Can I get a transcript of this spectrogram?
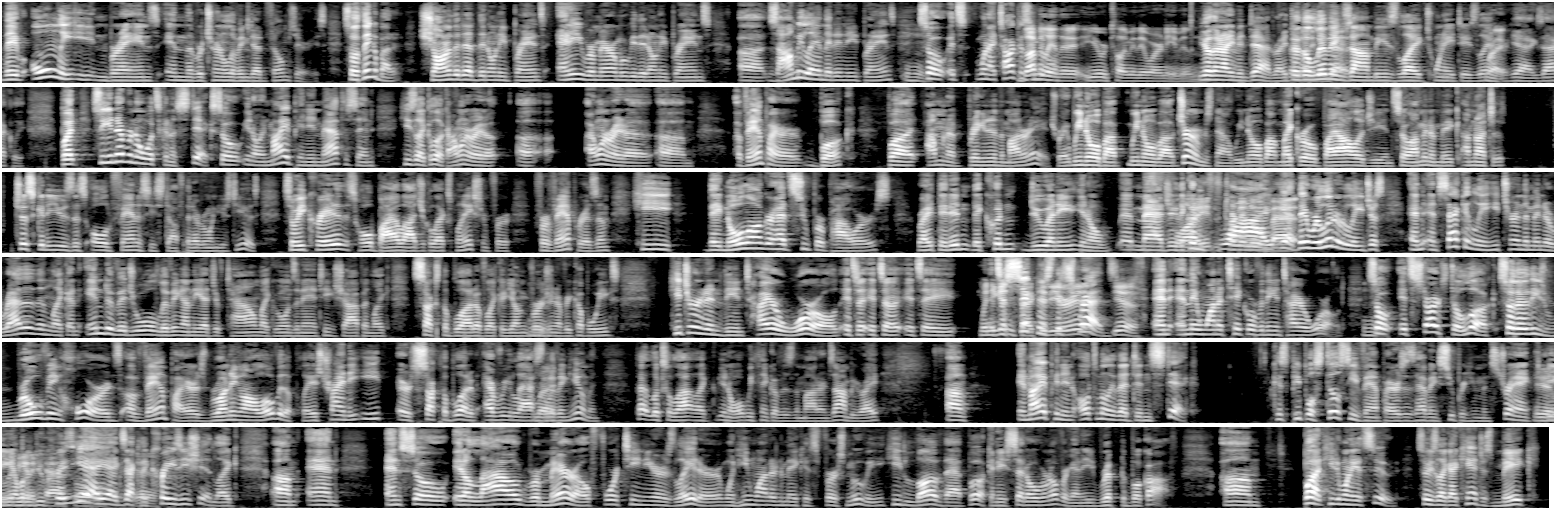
they've only eaten brains in the Return of the Living Dead film series. So think about it: Shaun of the Dead, they don't eat brains. Any Romero movie, they don't eat brains. Uh, Zombieland, they didn't eat brains. So it's when I talk to Zombieland, people- they, you were telling me they weren't even. you know, they're not even dead, right? They're They're, the living dead. zombies, like 28 Days Later. Right. Yeah, exactly. But so you never know what's going to stick. So you know, in my opinion, Matheson, he's like, look, I want to write a, a I want to write a um, a vampire book, but I'm going to bring it into the modern age, right? We know about we know about germs now. We know about microbiology, and so I'm going to make. I'm not just just going to use this old fantasy stuff that everyone used to use. So he created this whole biological explanation for for vampirism. He they no longer had superpowers, right? They didn't they couldn't do any, you know, magic. Fly- they couldn't turn into a fly. Yeah, they were literally just and and secondly, he turned them into rather than like an individual living on the edge of town like who owns an antique shop and like sucks the blood of like a young virgin Mm-hmm. every couple weeks. He turned it into the entire world. It's a it's a it's a When it's a sickness that it. spreads. Yeah. Mm-hmm. And and they want to take over the entire world. So it starts to look so there are these roving hordes of vampires running all over the place trying to eat or suck the blood of every last Right. living human. That looks a lot like, you know, what we think of as the modern zombie, right? Um, in my opinion, ultimately that didn't stick. Because people still see vampires as having superhuman strength, Yeah, being able to do crazy, yeah, yeah, exactly, Yeah. crazy shit. Like, um, and and so it allowed Romero, 14 years later, when he wanted to make his first movie, he loved that book, and he said over and over again, he ripped the book off. Um, but he didn't want to get sued, so he's like, I can't just make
